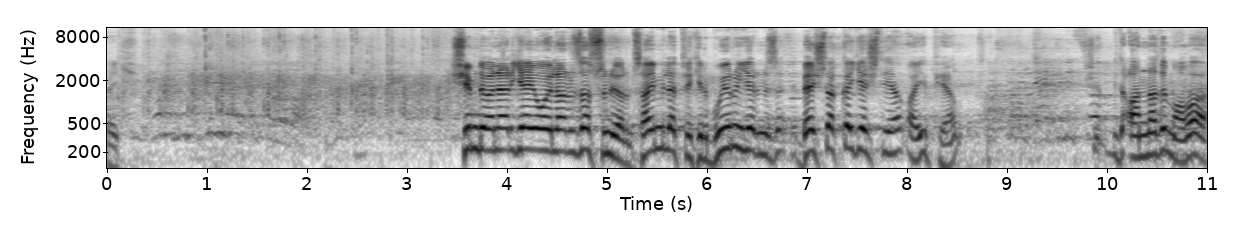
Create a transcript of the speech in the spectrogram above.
Peki. Şimdi önergeyi oylarınıza sunuyorum. Sayın Milletvekili buyurun yerinize. Beş dakika geçti ya. Ayıp ya. Şimdi bir de anladım ama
